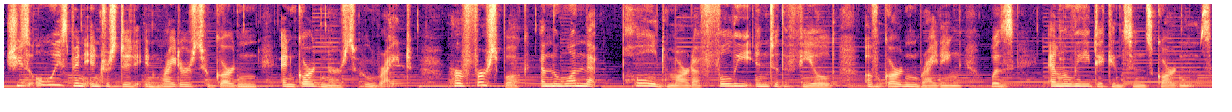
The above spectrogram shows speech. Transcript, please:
She's always been interested in writers who garden and gardeners who write. Her first book, and the one that pulled Marta fully into the field of garden writing, was Emily Dickinson's Gardens,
